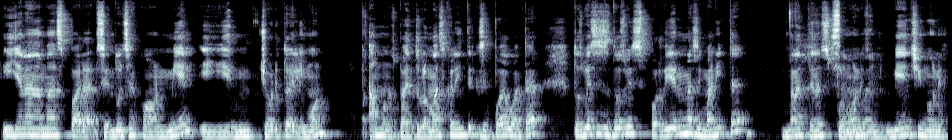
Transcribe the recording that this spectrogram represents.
y ya nada más para, se endulza con miel y un chorrito de limón. Vámonos para dentro, lo más caliente que se pueda aguantar. Dos veces, dos veces por día en una semanita, van a tener sus pulmones bueno. bien chingones.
